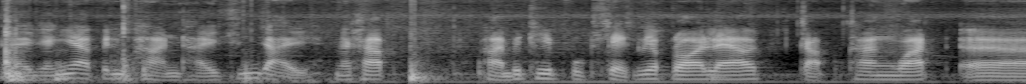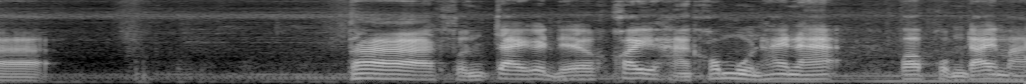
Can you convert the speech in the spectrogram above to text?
แต่อย่างเงี้ยเป็นผ่านไถชิ้นใหญ่นะครับ ผ่านพิธีปลุกเสกเรียบร้อยแล้วกับทางวัดเอ่อถ้าสนใจก็เดี๋ยวค่อยหาข้อมูลให้นะฮะเพราะผมได้มา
